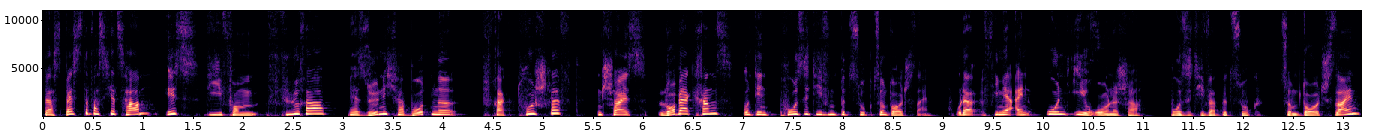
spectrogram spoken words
Das Beste, was wir jetzt haben, ist die vom Führer persönlich verbotene Frakturschrift, ein scheiß Lorbeerkranz und den positiven Bezug zum Deutschsein. Oder vielmehr ein unironischer positiver Bezug zum Deutschsein.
